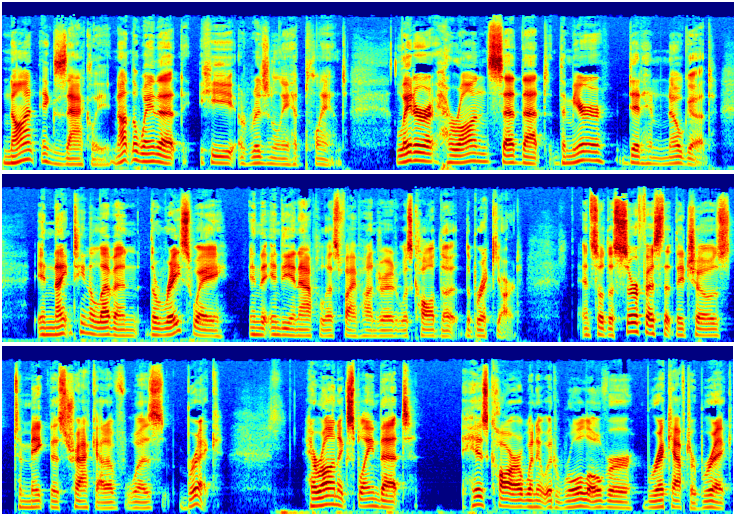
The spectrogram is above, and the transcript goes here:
not exactly, not the way that he originally had planned. Later, Harroun said that the mirror did him no good. In 1911, the raceway in the Indianapolis 500 was called the, the Brickyard. And so the surface that they chose to make this track out of was brick. Harroun explained that his car, when it would roll over brick after brick,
